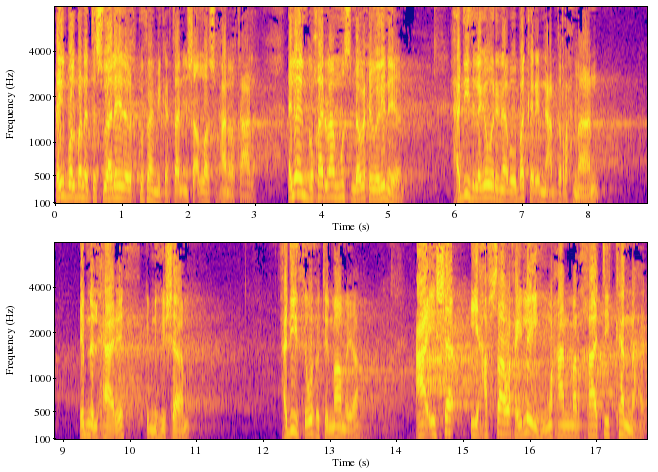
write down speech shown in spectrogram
qayb walbana taswaalaheeda wax ku fahmi kartaan in sha allah subxana wa tacaala alimaam bukhari imam muslim baa waxay warinayaan xadiid laga warinaya abu bakr ibn cabdiraxmaan ibn alxaarif ibn hishaam xadiidka wuxuu tilmaamayaa caaisha iyo xafsaa waxay leeyihiin waxaan markhaati ka nahay.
